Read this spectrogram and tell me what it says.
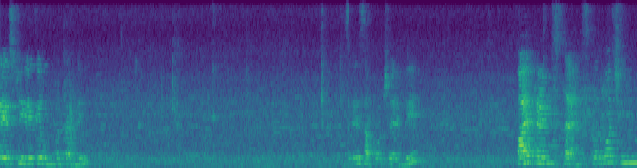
టేస్టీ అయితే ఉంటుందండి. సపోర్ట్ చేయండి. Bye friends thanks for watching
